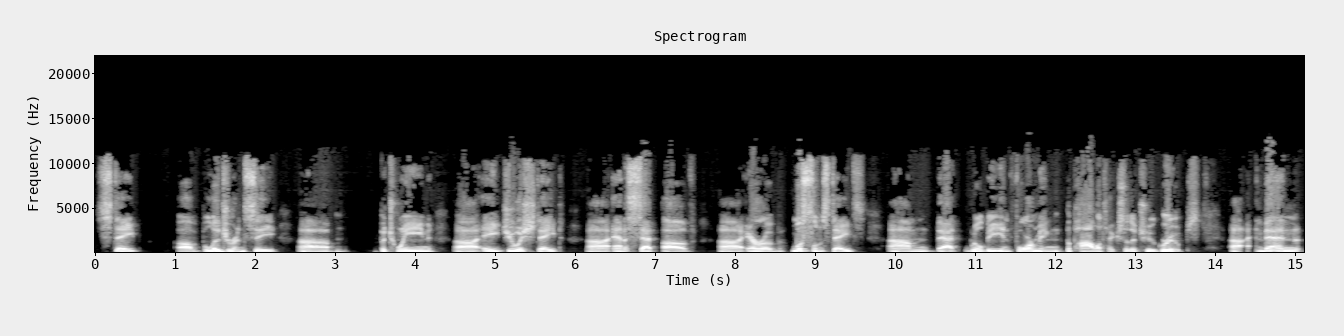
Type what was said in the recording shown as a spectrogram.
state of belligerency um, between uh, a Jewish state uh, and a set of uh, Arab Muslim states um, that will be informing the politics of the two groups. and then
